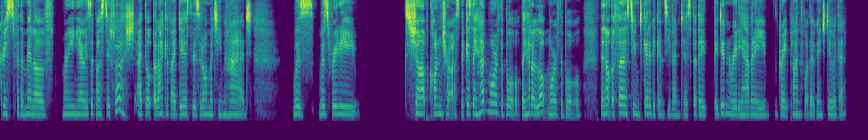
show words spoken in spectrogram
grist for the mill of Mourinho is a busted flush. I thought the lack of ideas this Roma team had was was really sharp contrast because they had more of the ball. They had a lot more of the ball. They're not the first team to get it against Juventus, but they they didn't really have any great plan for what they were going to do with it.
